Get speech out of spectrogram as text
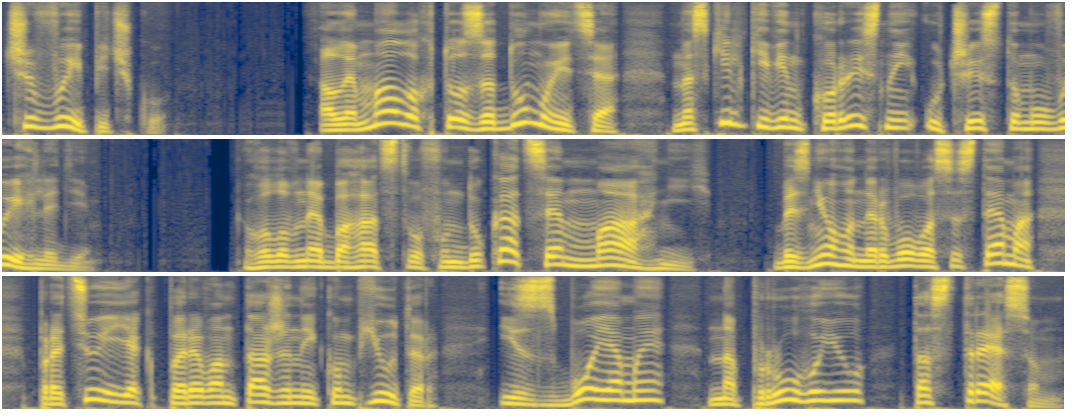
чи випічку. Але мало хто задумується, наскільки він корисний у чистому вигляді. Головне багатство фундука це магній. Без нього нервова система працює як перевантажений комп'ютер із збоями, напругою та стресом.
